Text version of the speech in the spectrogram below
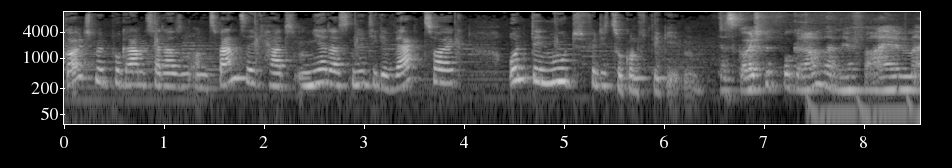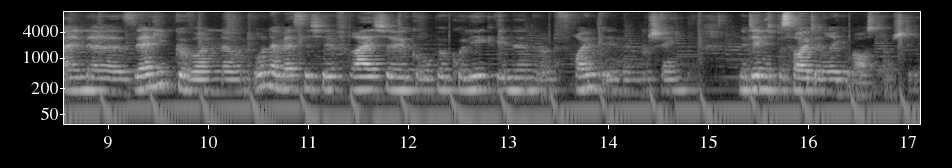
Goldschmidt-Programm 2020 hat mir das nötige Werkzeug und den Mut für die Zukunft gegeben. Das Goldschmidt-Programm hat mir vor allem eine sehr liebgewonnene und unermesslich hilfreiche Gruppe KollegInnen und FreundInnen geschenkt, mit denen ich bis heute in regem Austausch stehe.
